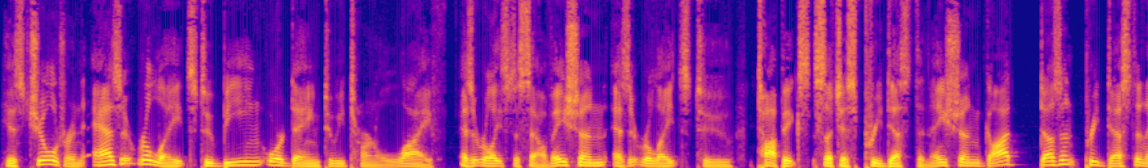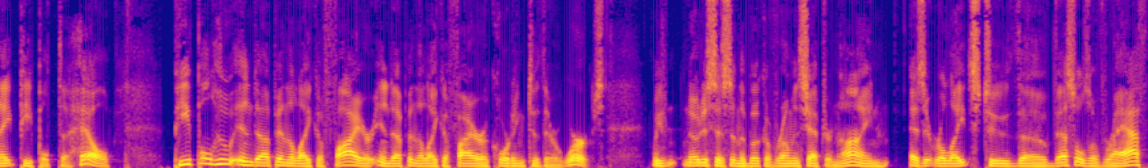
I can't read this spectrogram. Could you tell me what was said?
his children as it relates to being ordained to eternal life, as it relates to salvation, as it relates to topics such as predestination. God doesn't predestinate people to hell. People who end up in the lake of fire end up in the lake of fire according to their works. We've noticed this in the book of Romans, chapter 9, as it relates to the vessels of wrath.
